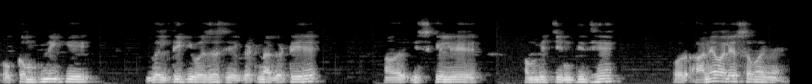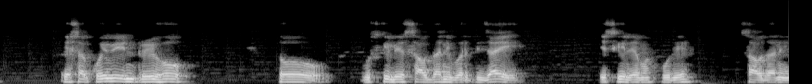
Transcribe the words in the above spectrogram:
वो कंपनी की गलती की वजह से ये घटना घटी है, और इसके लिए हम भी चिंतित हैं, और आने वाले समय में ऐसा कोई भी इंटरव्यू हो तो उसके लिए सावधानी बरती जाए इसके लिए हम पूरे सावधानी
